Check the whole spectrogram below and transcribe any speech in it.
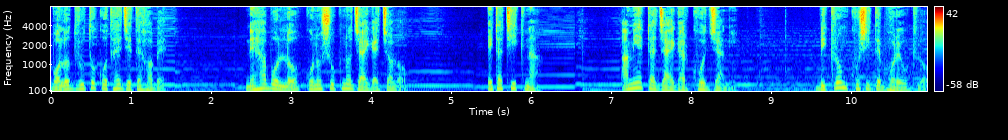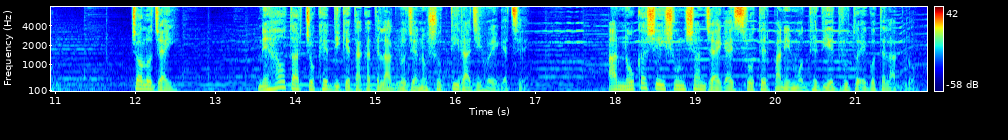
বলো দ্রুত কোথায় যেতে হবে। নেহা বলল, কোনো শুকনো জায়গায় চলো। এটা ঠিক না। আমি একটা জায়গার খোঁজ জানি। বিক্রম খুশিতে ভরে উঠল। চলো যাই। নেহাও তার চোখের দিকে তাকাতে লাগল যেন সত্যিই রাজি হয়ে গেছে। আর নৌকা সেই শুনশান জায়গায় স্রোতের পানির মধ্যে দিয়ে দ্রুত এগোতে লাগল।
